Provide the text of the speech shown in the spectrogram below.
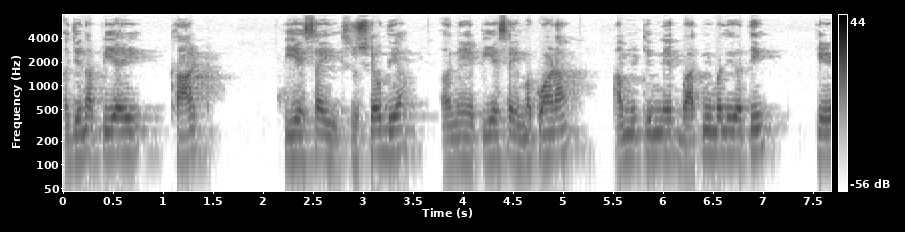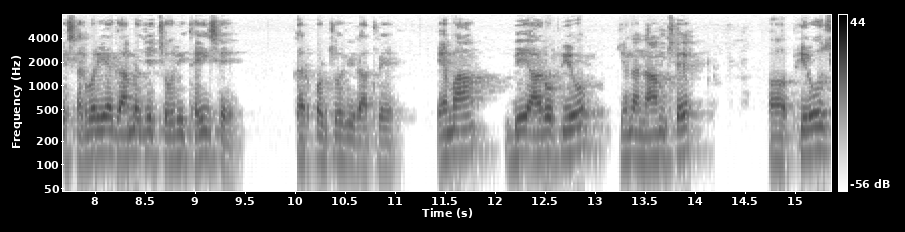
જેના પીઆઈ ખાંટ, પીએસઆઈ સુશોદિયા અને પીએસઆઈ મકવાણા, આમની ટીમને એક બાતમી મળી હતી કે સરવરિયા ગામે જે ચોરી થઈ છે, ઘરફોડ ચોરી રાત્રે, એમાં બે આરોપીઓ, જેના નામ છે ફિરોઝ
